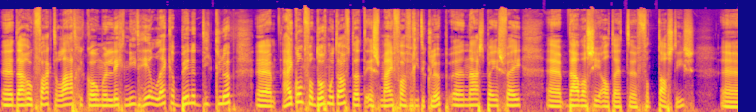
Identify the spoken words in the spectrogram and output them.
heb. Daar ook vaak te laat gekomen. Ligt niet heel lekker binnen die club. Hij komt van Dortmund af. Dat is mijn favoriete club naast PSV. Daar was hij altijd eh, fantastisch. Eh,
